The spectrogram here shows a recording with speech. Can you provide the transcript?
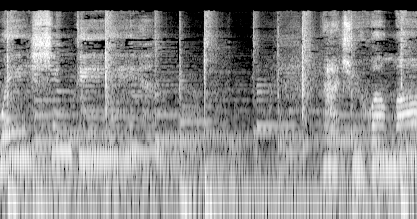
为心底那句话吗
